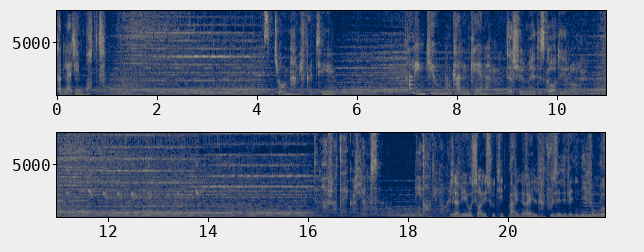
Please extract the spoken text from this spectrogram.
Gan bocht. Isn't your mammy good to you? Colleen Cún an Colleen is. La VO sans les sous-titres, Marie-Noël, vous élevez le niveau.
